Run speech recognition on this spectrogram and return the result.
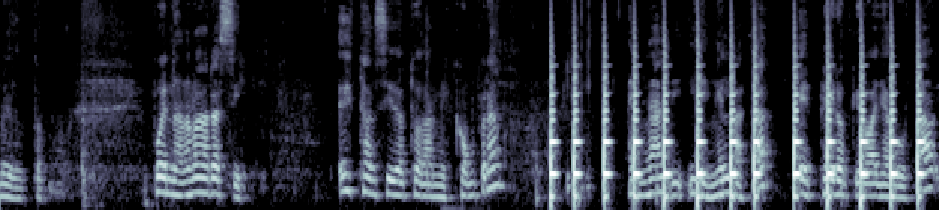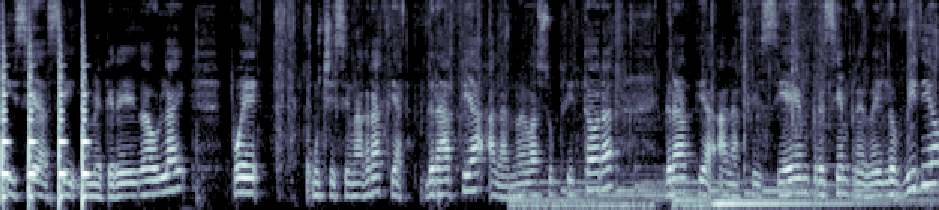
me gustó. Pues nada más ahora sí estas han sido todas mis compras en Aldi y en el bazar. Espero que os haya gustado y sea así y me queréis dar un like pues muchísimas gracias. Gracias a las nuevas suscriptoras gracias a las que siempre siempre veis los vídeos.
